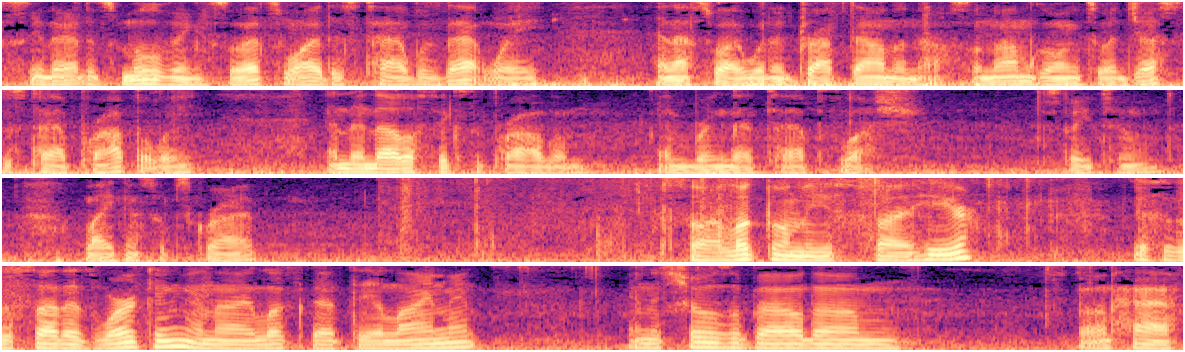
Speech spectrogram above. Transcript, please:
See that? It's moving. So that's why this tab was that way and that's why it wouldn't drop down enough so now I'm going to adjust this tab properly and then that'll fix the problem and bring that tab flush. Stay tuned, like and subscribe. So I looked on the side here. This is the side that's working and I looked at the alignment and it shows about um, about half,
